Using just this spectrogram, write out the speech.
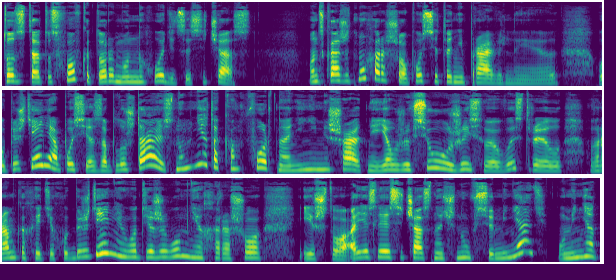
тот статус-кво, в котором он находится сейчас – он скажет, ну хорошо, пусть это неправильные убеждения, пусть я заблуждаюсь, но мне так комфортно, они не мешают мне. Я уже всю жизнь свою выстроил в рамках этих убеждений, вот я живу, мне хорошо, и что? А если я сейчас начну все менять, у меня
